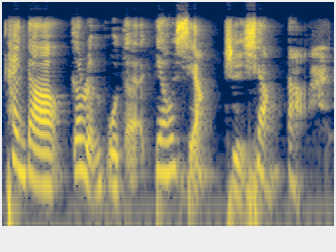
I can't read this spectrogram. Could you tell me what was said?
看到哥伦布的雕像，指向大海。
